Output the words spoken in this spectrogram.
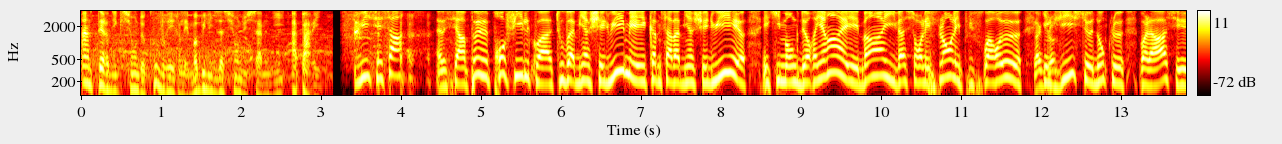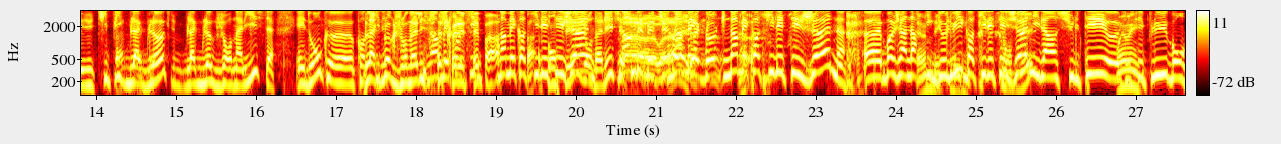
interdiction de couvrir les mobilisations du samedi à Paris. Lui, c'est ça. Euh, C'est un peu profil, quoi. Tout va bien chez lui, mais comme ça va bien chez lui euh, et qu'il manque de rien, et ben, il va sur les plans les plus foireux euh, Black qui Bloc. existent. Donc, le, voilà, c'est le typique Black Bloc, Black Bloc journaliste. Et donc, euh, quand Black il... Bloc journaliste, Non, ça je quand connaissais il- pas. Non, mais quand Bah, il était pompier, jeune. journaliste, il y a Non, tous les mais- métiers non, dans mais- Black Blocs. Non, mais quand il était jeune, euh, moi j'ai un article de lui. Quand il était jeune, il a insulté, euh, Oui, je oui. sais plus. Bon,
